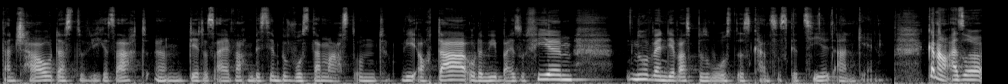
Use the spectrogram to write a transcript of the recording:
dann schau, dass du, wie gesagt, ähm, dir das einfach ein bisschen bewusster machst. Und wie auch da oder wie bei so vielen, Nur wenn dir was bewusst ist, kannst du es gezielt angehen. Genau, also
